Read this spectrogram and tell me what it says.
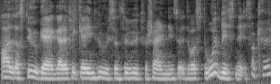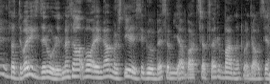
alla stugägare fick jag in husen som utförsäljning. Så det var stor business. Okej. Så det var riktigt roligt. Men så var det en gammal styrelsegubbe som jag vart så förbannad på en dag. Så jag,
